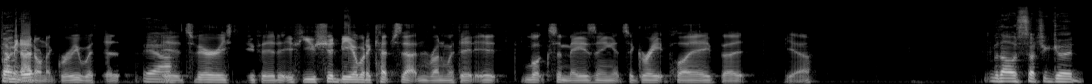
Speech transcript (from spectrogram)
But I mean, it- I don't agree with it. Yeah. It's very stupid. If you should be able to catch that and run with it, it looks amazing. It's a great play, but yeah. but that was such a good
